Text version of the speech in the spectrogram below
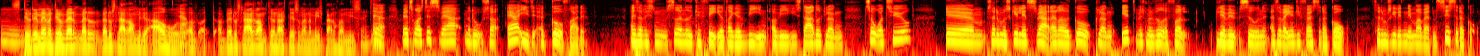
Mm. Så det er jo det med, men det er jo, hvad, hvad, du, hvad du snakker om i dit eget hoved, Ja. og, og, og, hvad du snakker om, det er jo nok det, som man er mest bange for at misse, ikke? Ja. Ja. ja, men jeg tror også, det er svært, når du så er i det, at gå fra det. Altså hvis du sidder nede i caféen og drikker vin, og vi startede klokken 22, øhm, så er det måske lidt svært allerede at gå klokken 1, hvis man ved, at folk bliver ved siddende. Altså være en af de første, der går. Så er det måske lidt nemmere at være den sidste, der går.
